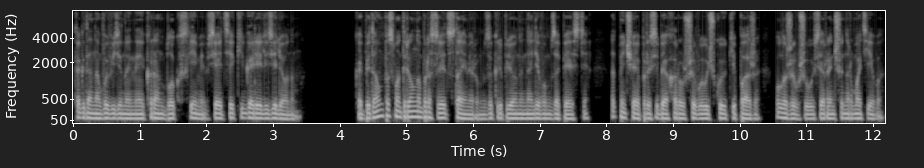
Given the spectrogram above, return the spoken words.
когда на выведенной на экран блок-схеме все отсеки горели зеленым. Капитан посмотрел на браслет с таймером, закрепленный на левом запястье, отмечая про себя хорошую выучку экипажа, уложившегося раньше норматива.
